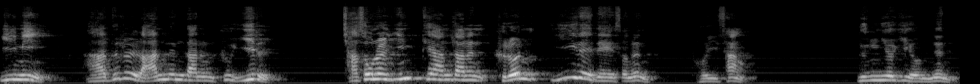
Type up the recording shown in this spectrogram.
이미 아들을 낳는다는 그 일, 자손을 잉태한다는 그런 일에 대해서는 더 이상 능력이 없는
